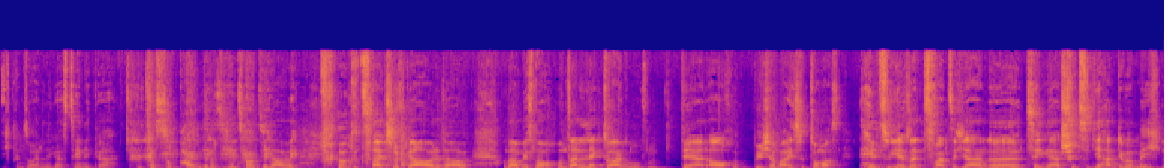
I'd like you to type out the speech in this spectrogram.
ich bin so ein Legastheniker. Ist das so peinlich, dass ich jetzt 20 Jahre für eine Zeitschrift gearbeitet habe? Und da habe ich jetzt mal unseren Lektor angerufen, der hat auch Bücher mal. Ich so, Thomas, hältst du hier seit 20 Jahren, äh, 10 Jahren schützend die Hand über mich?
